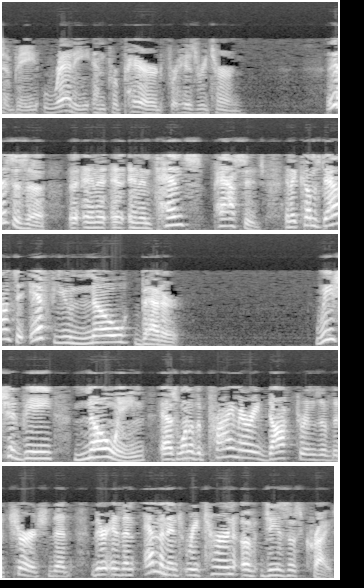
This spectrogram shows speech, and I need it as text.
to be ready and prepared for His return. This is a an, an, an intense passage, and it comes down to if you know better. We should be knowing as one of the primary doctrines of the church that there is an imminent return of Jesus Christ.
